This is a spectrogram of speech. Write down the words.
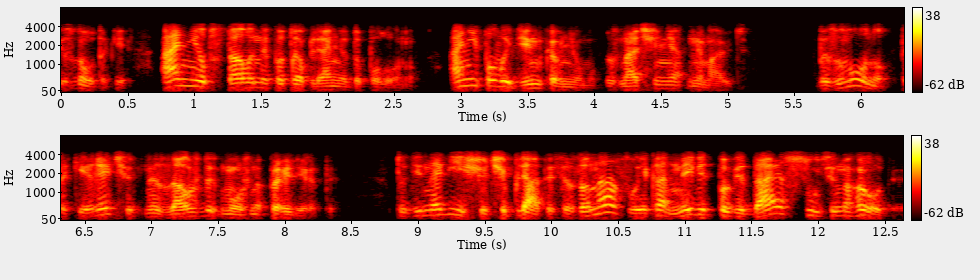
І знов таки, ані обставини потрапляння до полону, ані поведінка в ньому значення не мають. Безумовно, такі речі не завжди можна перевірити. Тоді навіщо чіплятися за назву, яка не відповідає суті нагороди?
